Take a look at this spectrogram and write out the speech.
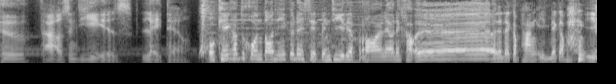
2,000 years later. โอเคครับทุกคนตอนนี้ก็ได้เสร็จเป็นที่เรียบร้อยแล้วนะครับ เออเดี๋ยวได้กระพังอีกได้กระพังอีก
